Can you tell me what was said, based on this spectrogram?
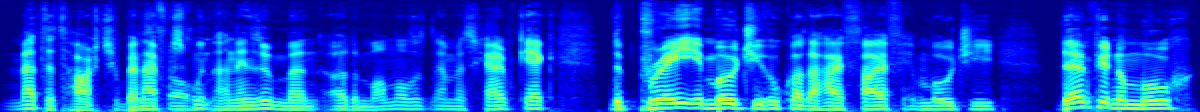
Met het hartje. Ik ben even Zo. moeten gaan inzoomen. Ik ben oude man als ik naar mijn scherm kijk. De pray-emoji, ook wel de high-five emoji. Duimpje omhoog.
